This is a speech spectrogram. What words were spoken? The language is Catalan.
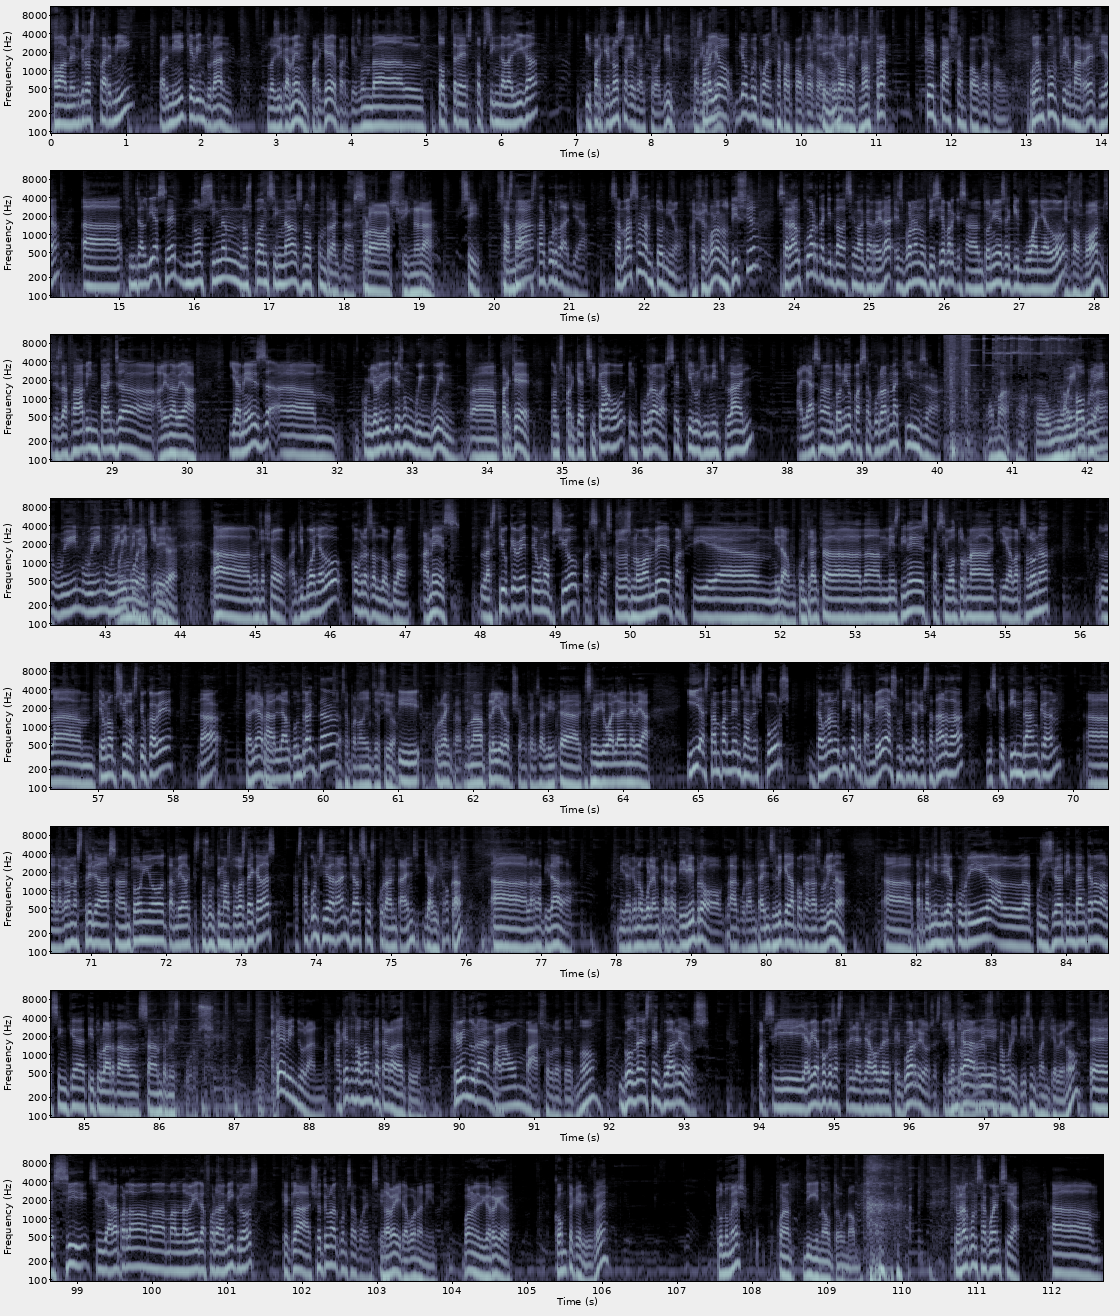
Home, el més gros per mi, per mi, Kevin Durant, lògicament. Per què? Perquè és un del top 3, top 5 de la Lliga i perquè no segueix el seu equip, Però bàsicament. jo, jo vull començar per Pau Gasol, Sí. que és el més nostre. Què passa amb Pau Gasol? Podem confirmar res ja? Uh, fins al dia 7 no, signen, no es poden signar els nous contractes. Però es signarà. Sí, Se'n està, va? està acordat ja. Se'n va a San Antonio. Això és bona notícia? Serà el quart equip de la seva carrera. És bona notícia perquè San Antonio és equip guanyador És dels bons. des de fa 20 anys a, a l'NBA. I a més, eh, com jo li dic, és un win-win. Eh, per què? Doncs perquè a Chicago ell cobrava 7 quilos i mig l'any, allà a San Antonio passa a cobrar-ne 15. Home, un win, doble. win, win, win, win, i fins a 15. Sí. Uh, doncs això, equip guanyador, cobres el doble. A més, l'estiu que ve té una opció per si les coses no van bé, per si, eh, mira, un contracte de, de més diners, per si vol tornar aquí a Barcelona. La, té una opció l'estiu que ve de Tallar-ho. tallar el contracte Sense penalització. i, correcte, una player option, que se li, eh, que se li diu allà a NBA. I estan pendents els Spurs d'una notícia que també ha sortit aquesta tarda, i és que Tim Duncan, eh, la gran estrella de San Antonio, també aquestes últimes dues dècades, està considerant ja els seus 40 anys, ja li toca, eh, la retirada. Mira que no volem que retiri, però, clar, 40 anys li queda poca gasolina. Uh, per tant, vindria a cobrir el- la posició de Tim Duncan en el cinquè titular del San Antonio Spurs. Kevin Durant. Aquest és el nom que t'agrada a tu. Kevin Durant. Per a on va, sobretot, no? Golden State Warriors. Per si hi havia poques estrelles ja a Golden State Warriors. Stephen tornaran a Curry... ser favoritíssims l'any que ve, no? Eh, sí, sí, ara parlàvem amb, amb el Naveira fora de micros, que clar, això té una conseqüència. Naveira, bona nit. Bona nit, Garriga. Compte què dius, eh? Tu només quan et diguin el teu nom. Té una conseqüència. Uh,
